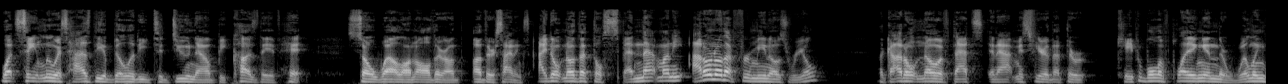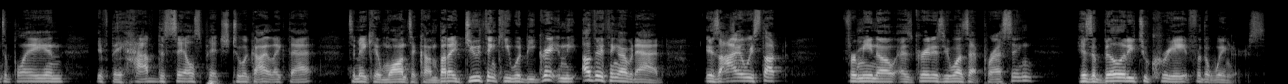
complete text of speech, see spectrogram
what St. Louis has the ability to do now because they've hit so well on all their other signings. I don't know that they'll spend that money. I don't know that Firmino's real. Like, I don't know if that's an atmosphere that they're capable of playing in, they're willing to play in, if they have the sales pitch to a guy like that to make him want to come. But I do think he would be great. And the other thing I would add is I always thought Firmino, as great as he was at pressing, his ability to create for the wingers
